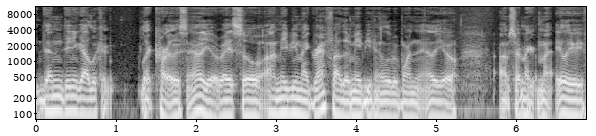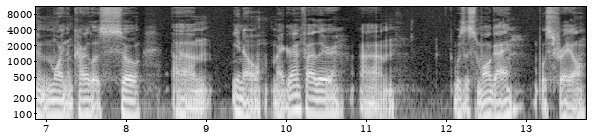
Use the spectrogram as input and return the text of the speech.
then, then you got to look at like Carlos and Elio, right? So uh, maybe my grandfather, maybe even a little bit more than Elio. I'm sorry, my, my Elio even more than Carlos. So, um, you know, my grandfather um, was a small guy, was frail.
